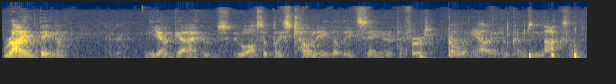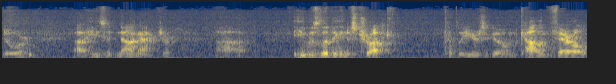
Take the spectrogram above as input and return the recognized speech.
Ryan Bingham, the young guy who's who also plays Tony, the lead singer at the first bowling alley, who comes and knocks on the door. Uh, he's a non-actor. Uh, he was living in his truck a couple of years ago, and Colin Farrell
